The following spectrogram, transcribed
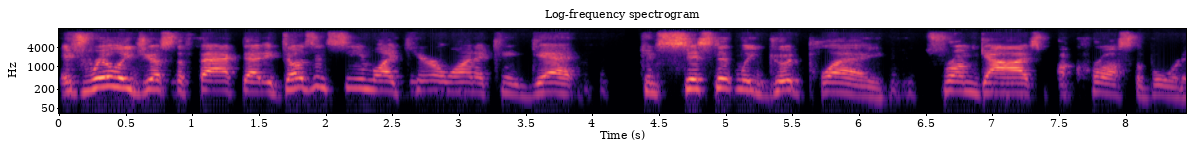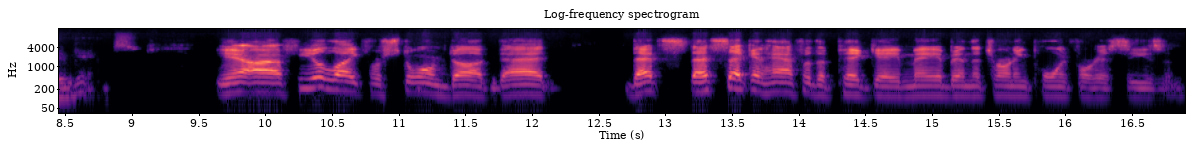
It's really just the fact that it doesn't seem like Carolina can get consistently good play from guys across the board in games. Yeah, I feel like for Storm Duck that that's that second half of the Pitt game may have been the turning point for his season.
